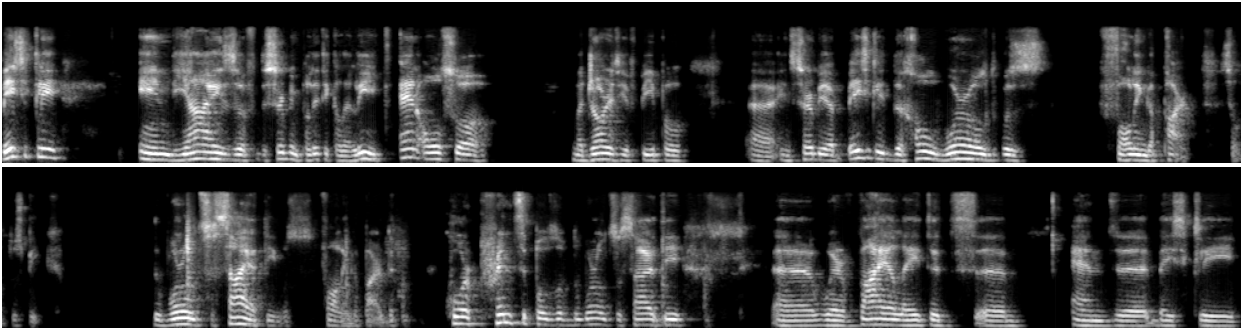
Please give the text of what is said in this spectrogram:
basically in the eyes of the Serbian political elite and also majority of people uh, in Serbia, basically the whole world was falling apart, so to speak. The world society was falling apart. The core principles of the world society uh, were violated um, and uh, basically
